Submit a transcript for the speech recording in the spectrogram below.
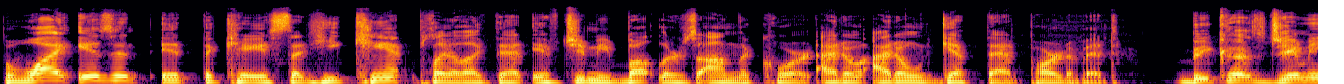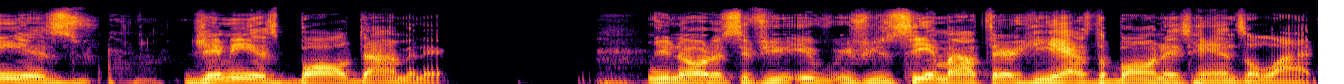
but why isn't it the case that he can't play like that if Jimmy Butler's on the court? I don't I don't get that part of it. because Jimmy is Jimmy is ball dominant. You notice if you if, if you see him out there, he has the ball in his hands a lot,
